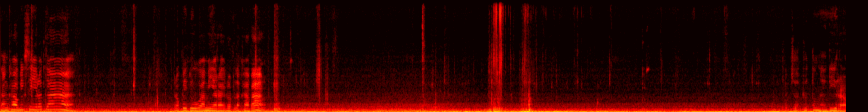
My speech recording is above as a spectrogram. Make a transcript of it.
ทางเข้าบิ๊กซีแล้วจ้า เราไปดูว่ามีอะไรลดราคาบ้างจอดรถตรงไหนดีเรา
